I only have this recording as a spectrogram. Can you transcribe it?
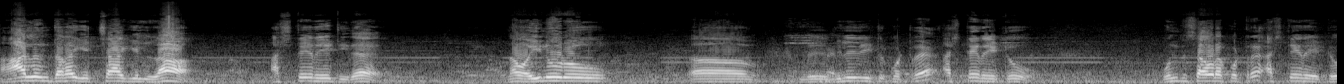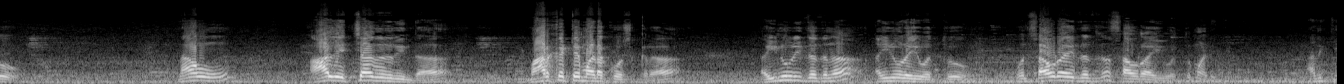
ಹಾಲಿನ ದರ ಹೆಚ್ಚಾಗಿಲ್ಲ. ಅಷ್ಟೇ ರೇಟ್ ಇದೆ. ನಾವು ಐನೂರು ಮಿಲಿ ಲೀಟರ್ ಕೊಟ್ಟರೆ ಅಷ್ಟೇ ರೇಟು. ಒಂದು ಸಾವಿರ ಕೊಟ್ಟರೆ ಅಷ್ಟೇ ರೇಟು. ನಾವು ಹಾಲು ಹೆಚ್ಚಾದ್ರಿಂದ ಮಾರುಕಟ್ಟೆ ಮಾಡೋಕ್ಕೋಸ್ಕರ ಐನೂರು ಇದ್ದದನ್ನ ಐನೂರೈವತ್ತು, ಒಂದು ಸಾವಿರ ಇದ್ದದನ್ನ ಸಾವಿರ ಐವತ್ತು ಮಾಡಿದ್ದೀವಿ ಅದಕ್ಕೆ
